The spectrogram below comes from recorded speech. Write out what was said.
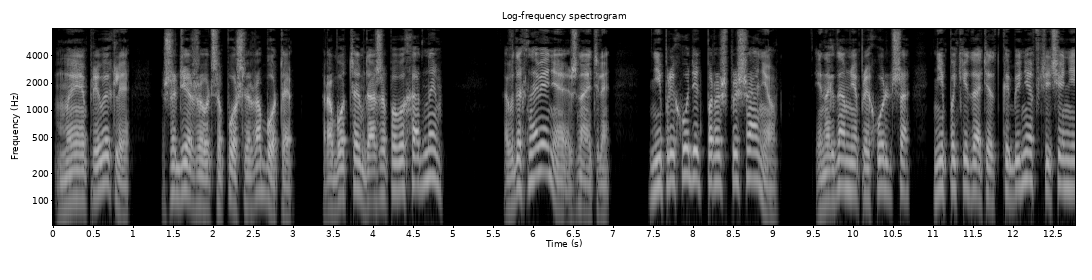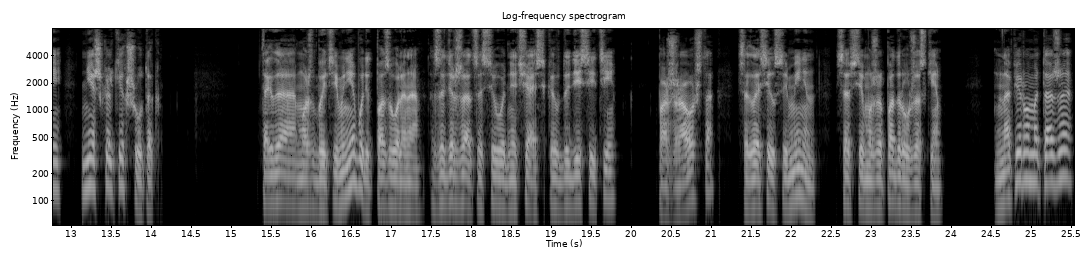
Мы привыкли задерживаться после работы. Работаем даже по выходным. Вдохновение, знаете ли, не приходит по расписанию. Иногда мне приходится не покидать этот кабинет в течение нескольких шуток. Тогда, может быть, и мне будет позволено задержаться сегодня часиков до десяти? Пожалуйста, согласился Минин совсем уже по-дружески. На первом этаже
